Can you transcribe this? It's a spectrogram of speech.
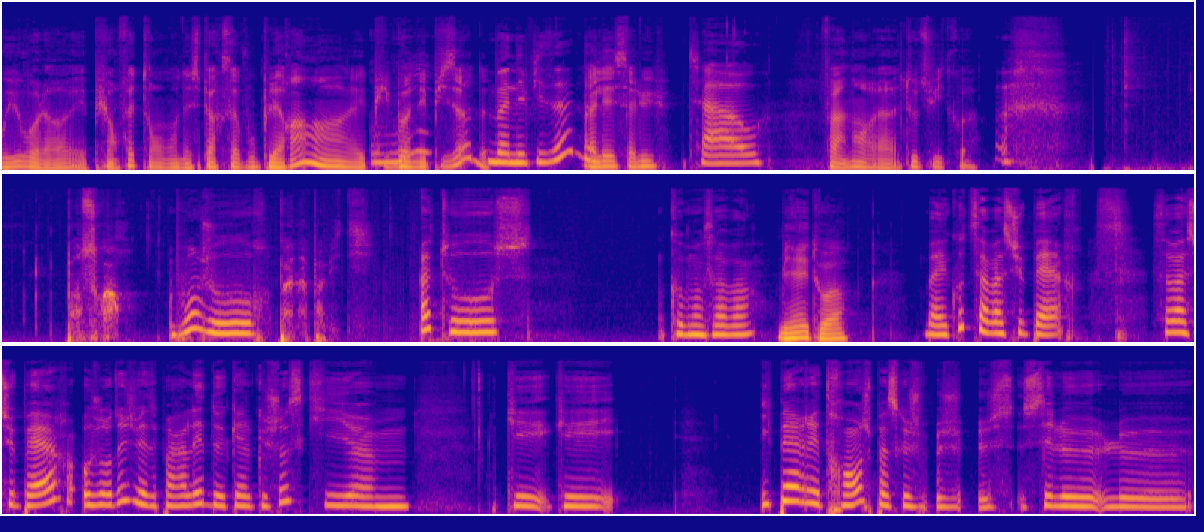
Oui, voilà. Et puis en fait, on espère que ça vous plaira. hein. Et puis Oui. bon épisode. Bon épisode. Allez, salut. Ciao. Enfin non, euh, tout de suite quoi. Bonsoir. Bonjour Bon après-midi. à tous. Comment ça va? Bien et toi? Bah écoute, ça va super. Ça va super. Aujourd'hui, je vais te parler de quelque chose qui, euh, qui, est, qui est hyper étrange parce que je- je- c'est le, le...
